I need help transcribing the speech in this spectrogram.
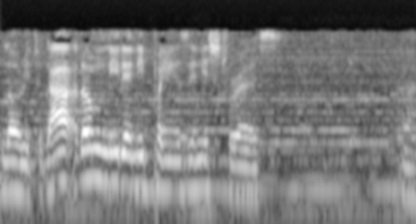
Glory to God. I don't need any pains, any stress. Uh,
